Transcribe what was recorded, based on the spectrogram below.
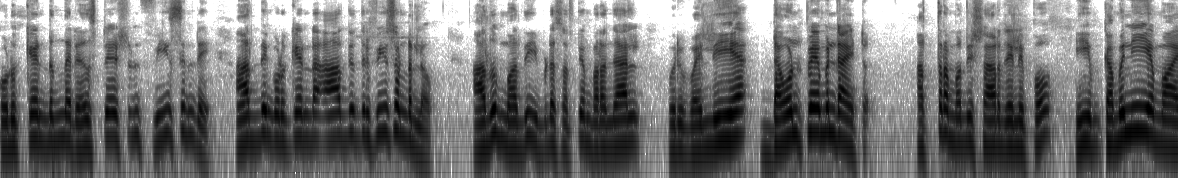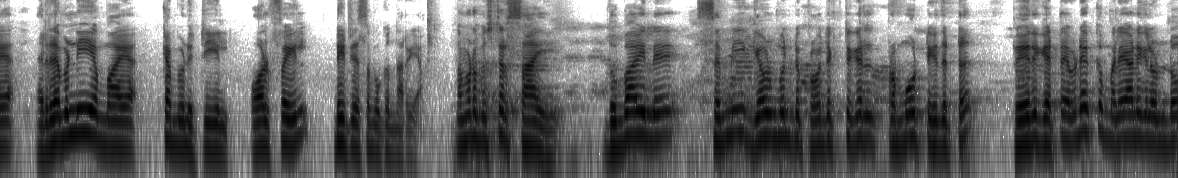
കൊടുക്കേണ്ടുന്ന രജിസ്ട്രേഷൻ ഫീസിന്റെ ആദ്യം കൊടുക്കേണ്ട ആദ്യത്തെ ഫീസ് ഉണ്ടല്ലോ. അത് മതി. ഇവിടെ സത്യം പറഞ്ഞാൽ ഒരു വലിയ ഡൗൺ പേയ്മെന്റ് ആയിട്ട് അത്ര മതി ഷാർജയിൽ ഇപ്പോൾ ഈ കമനീയമായ രമണീയമായ കമ്മ്യൂണിറ്റിയിൽ ഓൾഫയിൽ ഡീറ്റെയിൽസ് നമുക്കൊന്നറിയാം. നമ്മുടെ മിസ്റ്റർ സായി ദുബായിലെ സെമി ഗവൺമെന്റ് പ്രോജക്റ്റുകൾ പ്രൊമോട്ട് ചെയ്തിട്ട് പേര് കേട്ട എവിടെയൊക്കെ മലയാളികളുണ്ടോ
